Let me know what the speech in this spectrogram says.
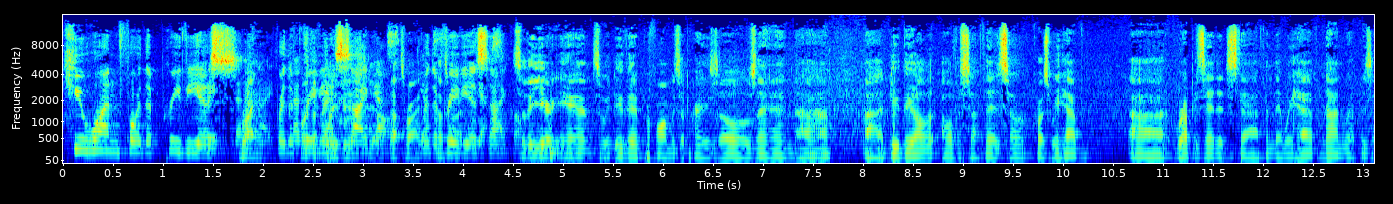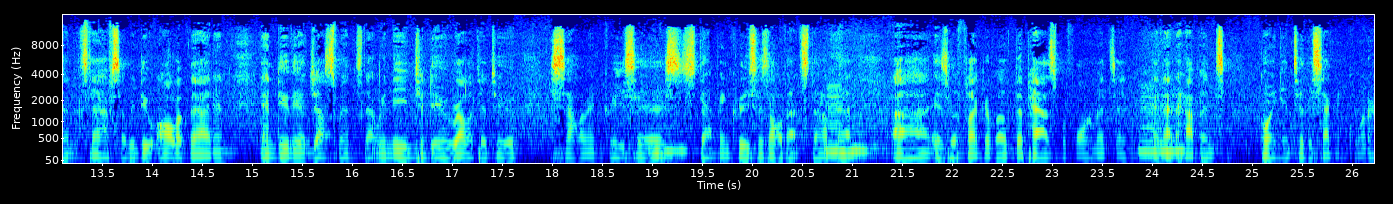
Q1 for the previous Right. for the That's previous yeah, cycle. That's right. For the that's previous right. cycle. So the year ends, we do the performance appraisals and uh, uh, do the all, all the stuff. There. So of course we have uh, represented staff and then we have non-represented staff. So we do all of that and, and do the adjustments that we need to do relative to salary increases, mm-hmm. step increases, all that stuff that mm-hmm. uh, is reflective of the past performance and, and that mm-hmm. happens going into the second quarter.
